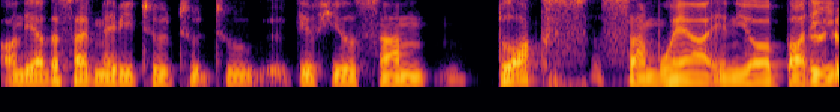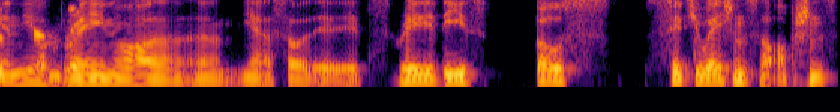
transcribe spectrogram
on the other side, maybe to to to give you some blocks somewhere in your body, in your brain, or um, yeah. So it's really these both situations or options.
